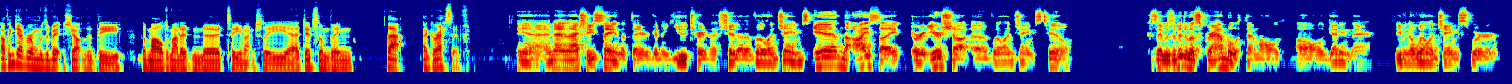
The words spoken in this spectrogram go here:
I think everyone was a bit shocked that the the mild mannered nerd team actually uh, did something that aggressive. Yeah, and then actually saying that they're going to U turn the shit out of Will and James in the eyesight or earshot of Will and James too, because it was a bit of a scramble with them all all getting there. Even though Will and James were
